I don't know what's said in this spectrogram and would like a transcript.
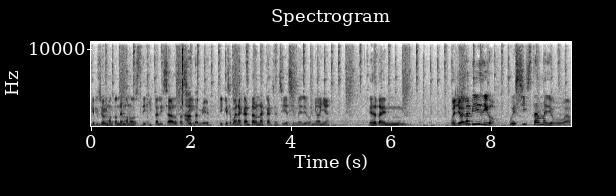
que pusieron un montón de monos digitalizados así. Ah, también. Y que se pueden a cantar una cancioncilla así medio ñoña. Esa también. Pues yo la vi y digo, pues sí está medio ah,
